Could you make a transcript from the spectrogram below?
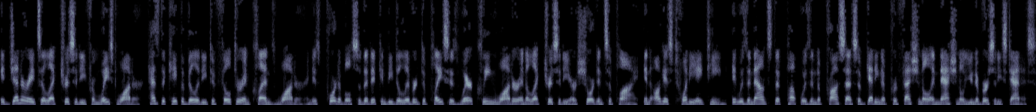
It generates electricity from wastewater, has the capability to filter and cleanse water and is portable so that it can be delivered to places where clean water and electricity are short in supply. In August 2018, it was announced that PUP was in the process of getting a professional and national university status.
